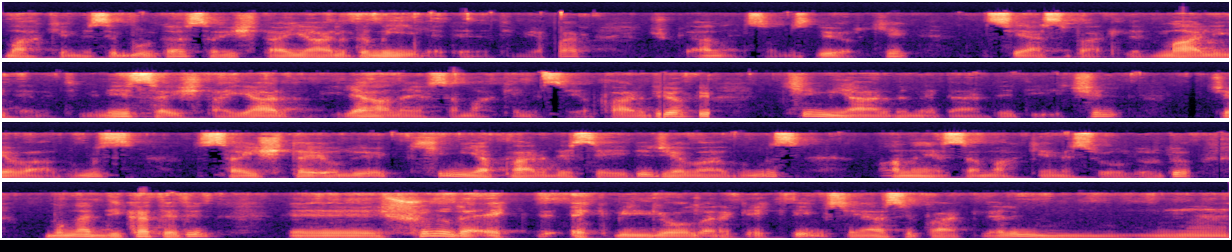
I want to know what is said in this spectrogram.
Mahkemesi burada Sayıştay yardımı ile denetim yapar. Çünkü anayasamız diyor ki siyasi partilerin mali denetimini Sayıştay yardımı ile Anayasa Mahkemesi yapar diyor. Kim yardım eder dediği için cevabımız Sayıştay oluyor. Kim yapar deseydi cevabımız Anayasa Mahkemesi olurdu. Buna dikkat edin. E, şunu da ek, ek bilgi olarak ekleyeyim. Siyasi partilerin hmm,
